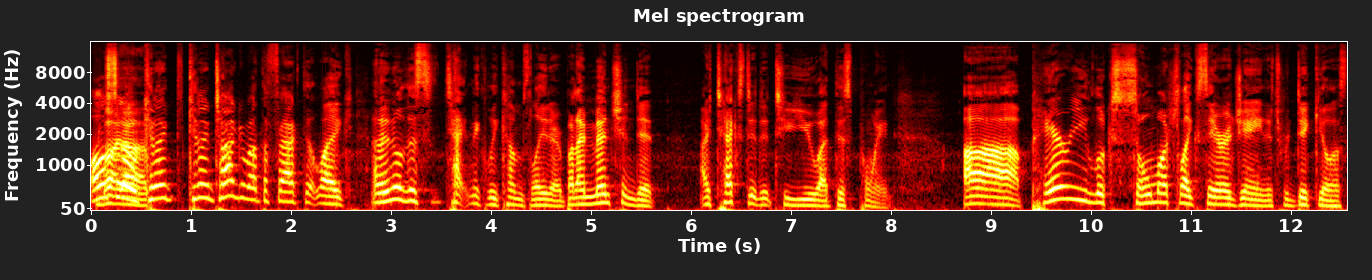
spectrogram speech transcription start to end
Also, But, uh, can I can I talk about the fact that like, and I know this technically comes later, but I mentioned it. I texted it to you at this point. Uh, Peri looks so much like Sarah Jane, it's ridiculous.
